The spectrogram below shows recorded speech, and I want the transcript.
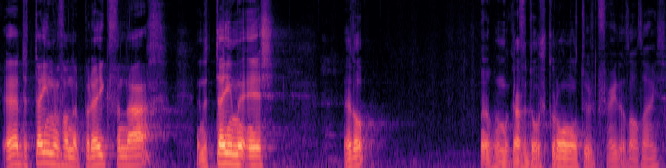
de thema van de preek vandaag. En het thema is, let op, dan moet ik even doorscrollen natuurlijk, ik vergeet dat altijd.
